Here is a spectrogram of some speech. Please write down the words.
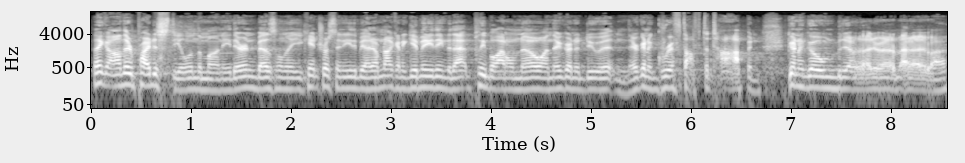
Think, oh, they're probably just stealing the money. They're embezzling it. You can't trust anybody. I'm not going to give anything to that people I don't know, and they're going to do it, and they're going to grift off the top, and going to go. Blah, blah, blah,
